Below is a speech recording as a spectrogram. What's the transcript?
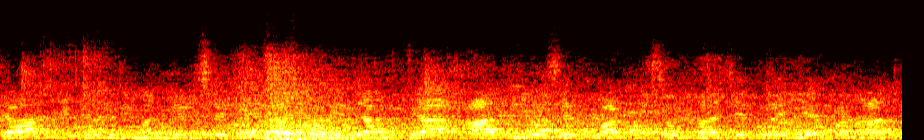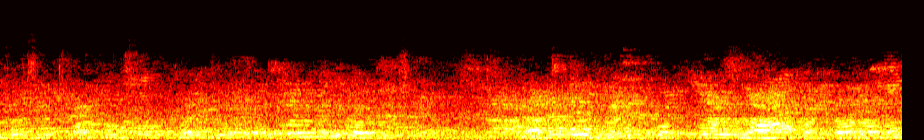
ત્યાં એકલંજી મંદિર છે કૈલાસપુરી ત્યાં ત્યાં આ દિવસે જ પાટોત્સવ થાય છે એટલે એ પણ આ દિવસે જ પાટોત્સવ થઈ થઈ રહ્યો છે. ત્યારે એ હરિભક્તોએ મહાભંડારાનો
